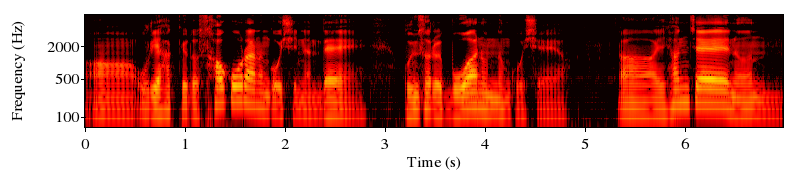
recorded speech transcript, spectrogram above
어, 우리 학교도 서고라는 곳이 있는데 문서를 모아놓는 곳이에요. 어, 현재는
